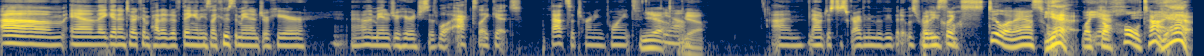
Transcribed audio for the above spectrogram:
Um, and they get into a competitive thing, and he's like, "Who's the manager here?" And I'm the manager here, and she says, "Well, act like it." That's a turning point. Yeah. Yeah. Yeah. I'm now just describing the movie, but it was really. But he's cool. like still an asshole. Yeah. Like Yeah. the whole time. Yeah.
